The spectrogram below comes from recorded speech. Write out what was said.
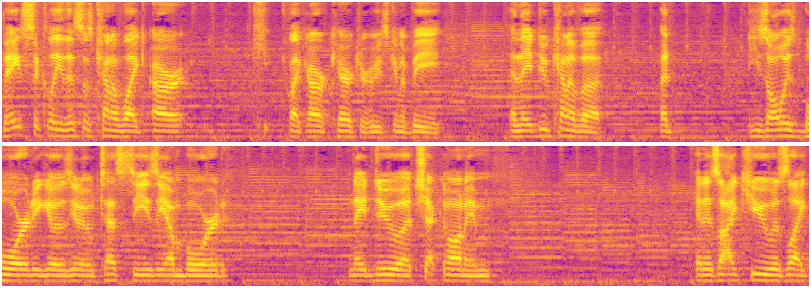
basically, this is kind of like our like our character who he's going to be, and they do kind of a a. He's always bored. He goes, you know, tests easy. I'm bored. And they do a check on him, and his IQ is like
